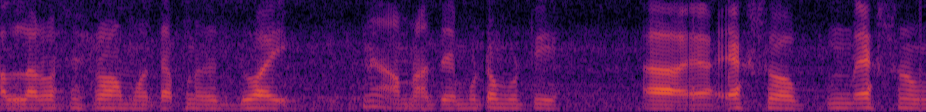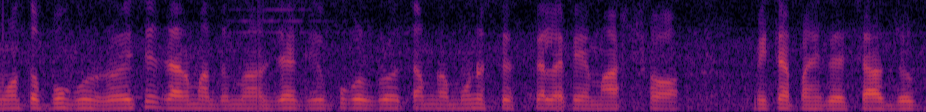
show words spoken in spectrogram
আল্লাহ রসের সহমতে আপনাদের দোয়াই হ্যাঁ আমাদের মোটামুটি একশো, একশোর মতো পুকুর রয়েছে, যার মাধ্যমে যে পুকুরগুলোতে আমরা মনুষ্য তেলাপিয়া, মাছ সহ মিঠা পানিতে চাষযোগ্য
